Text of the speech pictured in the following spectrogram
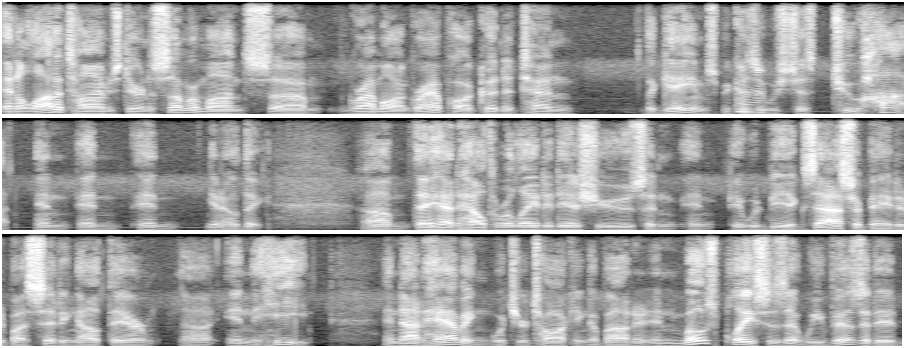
and a lot of times during the summer months, um, Grandma and Grandpa couldn't attend the games because mm-hmm. it was just too hot, and and and you know they um, they had health related issues, and, and it would be exacerbated by sitting out there uh, in the heat and not having what you're talking about. And most places that we visited,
